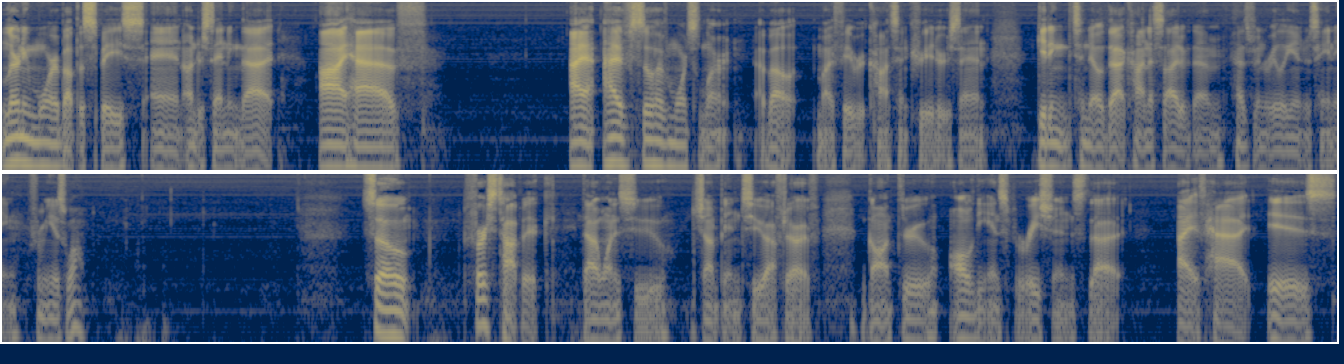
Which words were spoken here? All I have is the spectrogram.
learning more about the space and understanding that I have I I still have more to learn about my favorite content creators and getting to know that kind of side of them has been really entertaining for me as well. So, first topic that I wanted to jump into after I've gone through all of the inspirations that I've had is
